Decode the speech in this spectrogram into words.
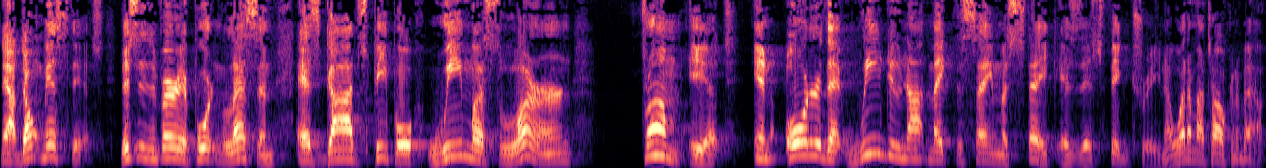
Now don't miss this. This is a very important lesson as God's people. We must learn from it in order that we do not make the same mistake as this fig tree. Now what am I talking about?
